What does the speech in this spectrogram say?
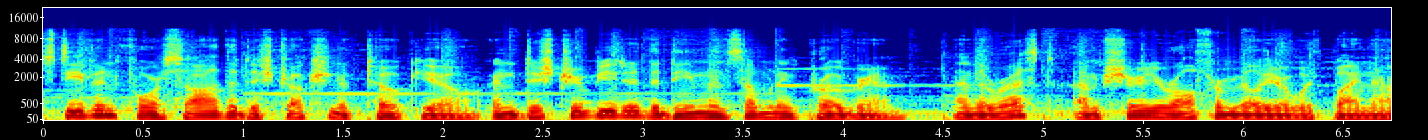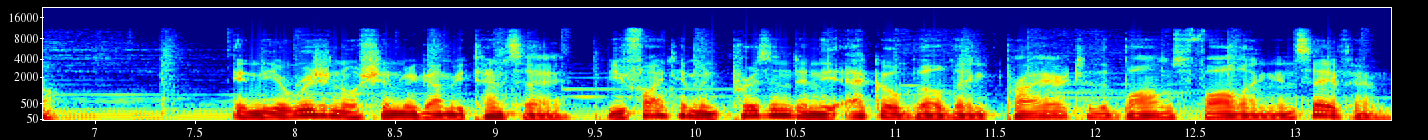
Steven foresaw the destruction of Tokyo and distributed the demon summoning program, and the rest I'm sure you're all familiar with by now. In the original Shin Megami Tensei, you find him imprisoned in the Echo building prior to the bombs falling and save him.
